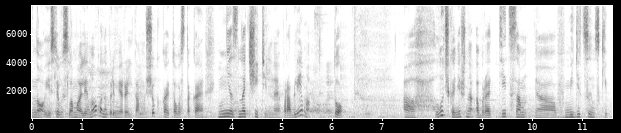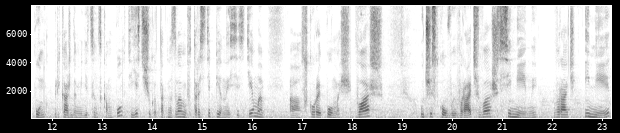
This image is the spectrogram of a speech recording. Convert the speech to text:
Но если вы сломали ногу, например, или там еще какая-то у вас такая незначительная проблема, то а, лучше, конечно, обратиться а, в медицинский пункт. При каждом медицинском пункте есть еще так называемые второстепенные системы а, скорой помощи. Ваш участковый врач, ваш семейный врач имеет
